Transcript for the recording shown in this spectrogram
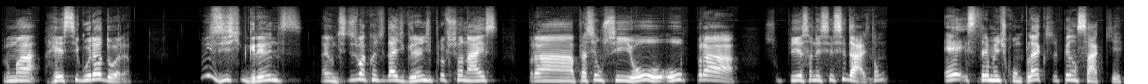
uma resseguradora. Não existe grandes, né, não existe uma quantidade grande de profissionais para ser um CEO ou, ou para suprir essa necessidade. Então, é extremamente complexo de pensar que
